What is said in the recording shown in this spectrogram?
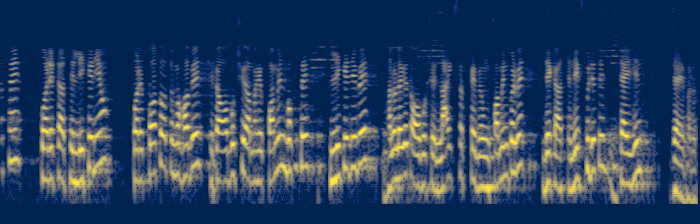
আছে, পরেরটা আছে লিখে নিও। পরে কত তোমার হবে সেটা অবশ্যই আমাকে কমেন্ট বক্সে লিখে দেবে। ভালো লাগে তো অবশ্যই লাইক সাবস্ক্রাইব এবং কমেন্ট করবে। দেখা আছে নেক্সট ভিডিওতে জয় হিন্দ, জয় ভারত।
